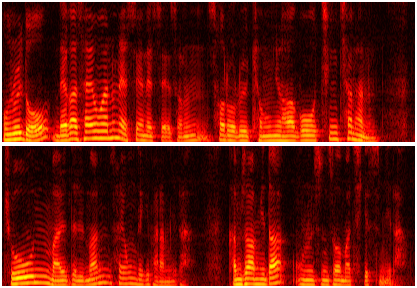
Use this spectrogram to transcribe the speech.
오늘도 내가 사용하는 SNS에서는 서로를 격려하고 칭찬하는 좋은 말들만 사용되기 바랍니다. 감사합니다. 오늘 순서 마치겠습니다.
